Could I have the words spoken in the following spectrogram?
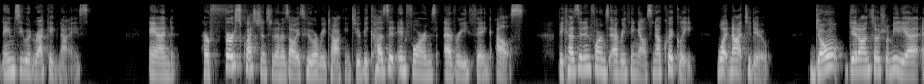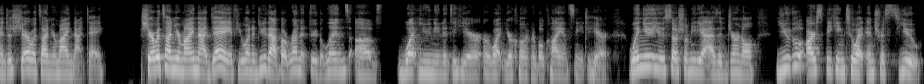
names you would recognize. And her first questions to them is always, Who are we talking to? Because it informs everything else. Because it informs everything else. Now, quickly, what not to do. Don't get on social media and just share what's on your mind that day. Share what's on your mind that day if you want to do that, but run it through the lens of what you needed to hear or what your clonable clients need to hear. When you use social media as a journal, you are speaking to what interests you.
